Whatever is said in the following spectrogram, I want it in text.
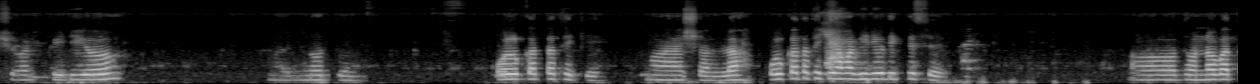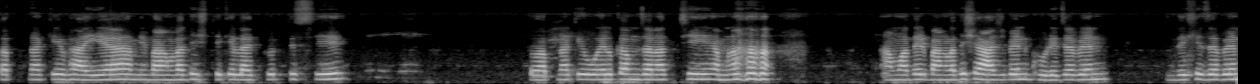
শর্ট ভিডিও নতুন। কলকাতা থেকে, মাশাল্লাহ, কলকাতা থেকে আমার ভিডিও দেখতেছে। ও, ধন্যবাদ আপনাকে ভাইয়া। আমি বাংলাদেশ থেকে লাইভ করতেছি। তো আপনাকে ওয়েলকাম জানাচ্ছি। আমরা আমাদের বাংলাদেশে আসবেন, ঘুরে যাবেন, দেখে যাবেন।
